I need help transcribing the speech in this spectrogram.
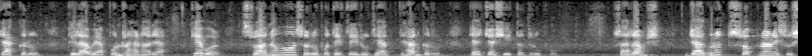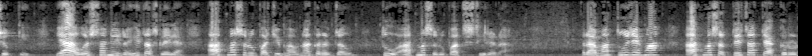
त्याग करून तिला व्यापून राहणाऱ्या केवळ स्वानुभव स्वरूपतेचे हृदयात ध्यान करून त्याच्याशी तद्रूप हो. सारांश जागृत स्वप्न आणि सुशुक्ती या अवस्थांनी रहित असलेल्या आत्मस्वरूपाची भावना करत जाऊन तू आत्मस्वरूपात स्थिर राहा. रामा तू जेव्हा आत्मसत्तेचा त्याग करून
